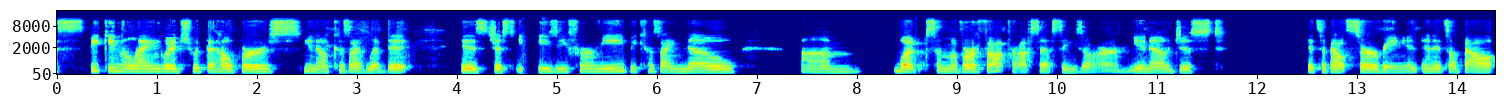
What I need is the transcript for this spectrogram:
speaking the language with the helpers, you know, cuz I've lived it is just easy for me because I know um what some of our thought processes are, you know, just it's about serving and, and it's about,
